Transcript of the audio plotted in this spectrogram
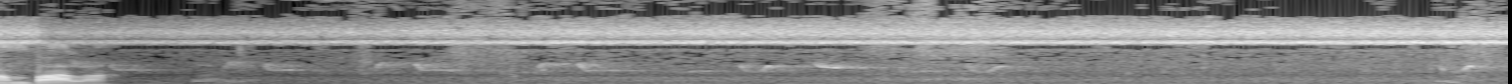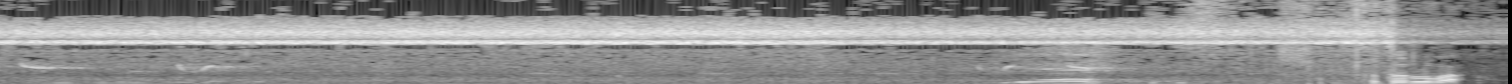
Ampala. Yeah. Betul Pak.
